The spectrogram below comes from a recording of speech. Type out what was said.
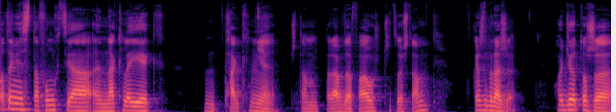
Potem jest ta funkcja e, naklejek tak, nie, czy tam prawda, fałsz, czy coś tam. W każdym razie, chodzi o to, że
